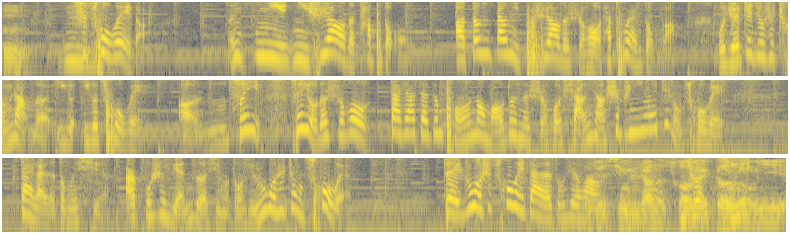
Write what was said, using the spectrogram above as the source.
嗯，是错位的。嗯，你你需要的他不懂，啊，当当你不需要的时候，他突然懂了。我觉得这就是成长的一个一个错位啊、所以所以有的时候大家在跟朋友闹矛盾的时候，想一想是不是因为这种错位带来的东西，而不是原则性的东西。如果是这种错位，对，如果是错位带来的东西的话，我觉得情绪上的错位更容易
